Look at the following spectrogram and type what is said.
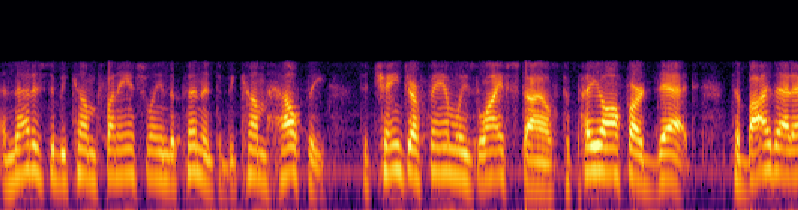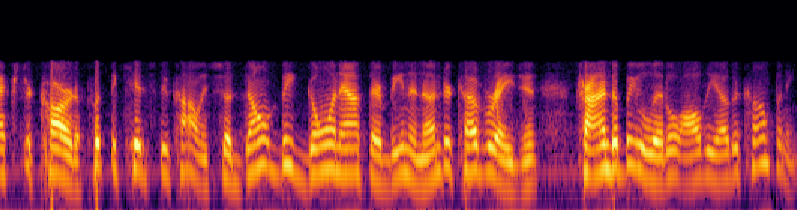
and that is to become financially independent, to become healthy, to change our families' lifestyles, to pay off our debt, to buy that extra car, to put the kids through college. So don't be going out there being an undercover agent trying to belittle all the other companies.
